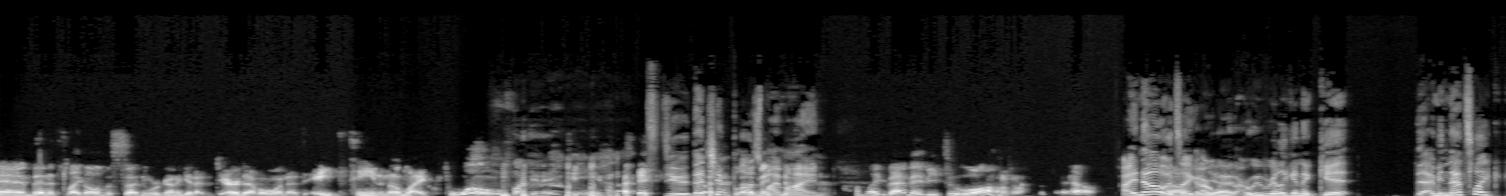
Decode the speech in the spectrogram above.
And then it's like all of a sudden we're going to get a Daredevil one that's 18. And I'm like, whoa, fucking 18. like, Dude, that shit blows that may, my mind. I'm like, that may be too long. what the hell? I know. It's um, like, are yeah. we, are we really going to get, I mean, that's like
